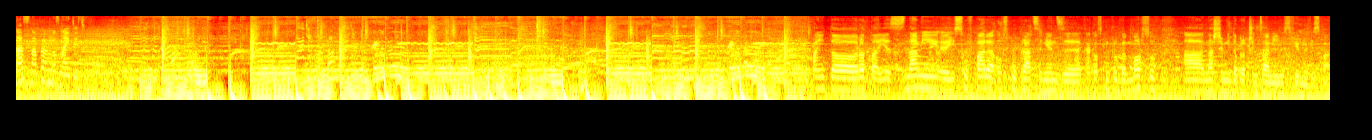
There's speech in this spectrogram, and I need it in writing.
nas na pewno znajdziecie. Dorota jest z nami y, i słów parę o współpracy między krakowskim klubem Morsów a naszymi dobroczyńcami z firmy Wisman.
